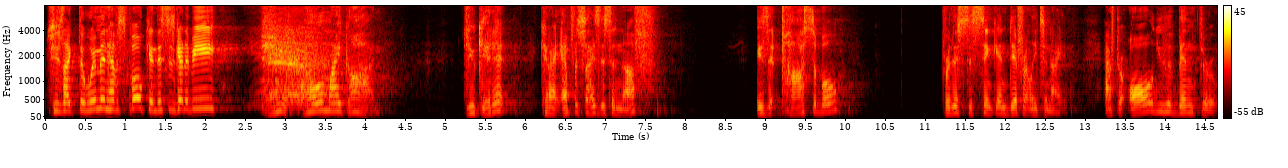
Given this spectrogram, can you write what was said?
She's like, The women have spoken. This is gonna be huge. Oh my God. Do you get it? Can I emphasize this enough? Is it possible for this to sink in differently tonight. After all you have been through,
